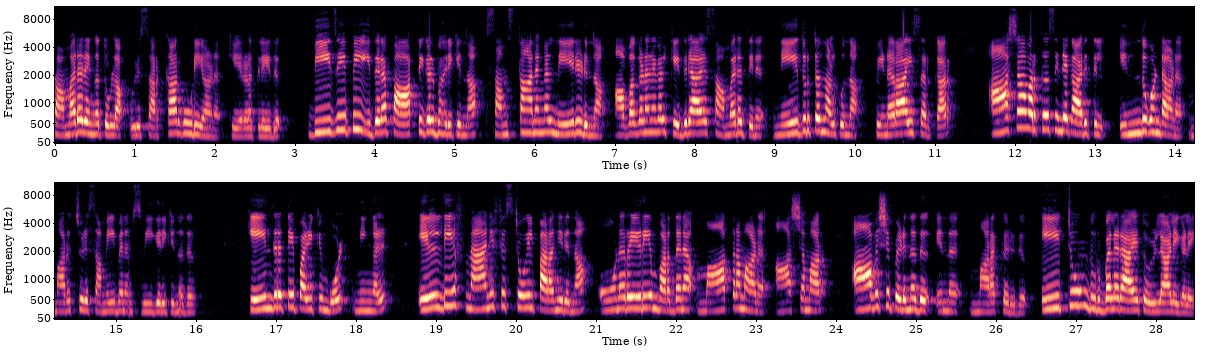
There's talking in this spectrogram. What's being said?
സമരരംഗത്തുള്ള ഒരു സർക്കാർ കൂടിയാണ് കേരളത്തിലേത്. ബി ജെ പി ഇതര പാർട്ടികൾ ഭരിക്കുന്ന സംസ്ഥാനങ്ങൾ നേരിടുന്ന അവഗണനകൾക്കെതിരായ സമരത്തിന് നേതൃത്വം നൽകുന്ന പിണറായി സർക്കാർ ആശാ വർക്കേഴ്സിന്റെ കാര്യത്തിൽ എന്തുകൊണ്ടാണ് മറിച്ചൊരു സമീപനം സ്വീകരിക്കുന്നത്? കേന്ദ്രത്തെ പഴിക്കുമ്പോൾ നിങ്ങൾ എൽ ഡി എഫ് മാനിഫെസ്റ്റോയിൽ പറഞ്ഞിരുന്ന ഓണറേറിയം വർധന മാത്രമാണ് ആശമാർ ആവശ്യപ്പെടുന്നത് എന്ന് മറക്കരുത്. ഏറ്റവും ദുർബലരായ തൊഴിലാളികളെ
